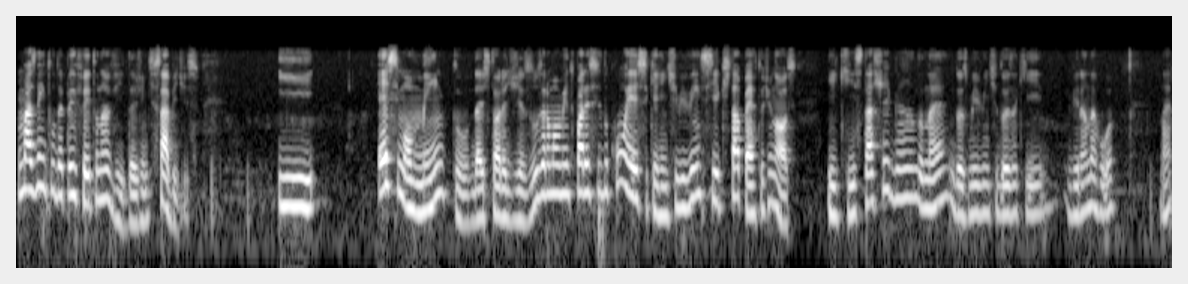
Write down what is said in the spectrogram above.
Mas nem tudo é perfeito na vida, a gente sabe disso. E esse momento da história de Jesus era um momento parecido com esse que a gente vivencia, que está perto de nós. E que está chegando, né? Em 2022 aqui, virando a rua, né?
